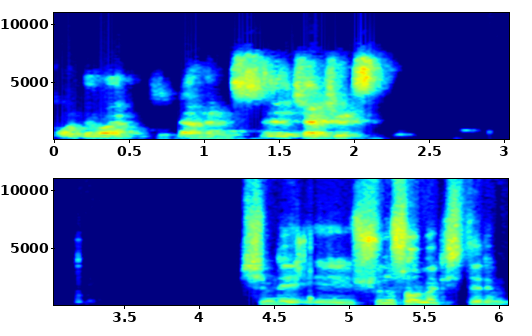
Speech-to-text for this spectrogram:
orta vadedeki planlarımız e, çerçevesinde. Şimdi e, şunu sormak isterim.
